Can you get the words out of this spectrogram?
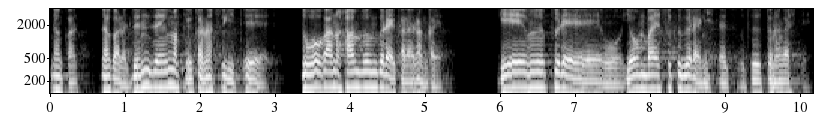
なんか、だから全然うまくいかなすぎて、動画の半分ぐらいからなんか、ゲームプレイを4倍速ぐらいにしたやつをずっと流して、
